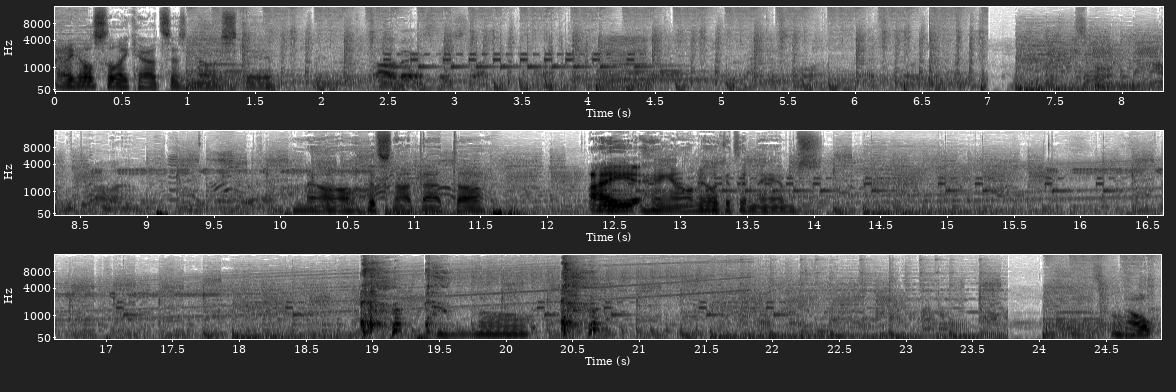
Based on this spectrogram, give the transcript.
I also like how it says no escape. Oh, left. No, it's not that though. I hang on, let me look at the names. Nope.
